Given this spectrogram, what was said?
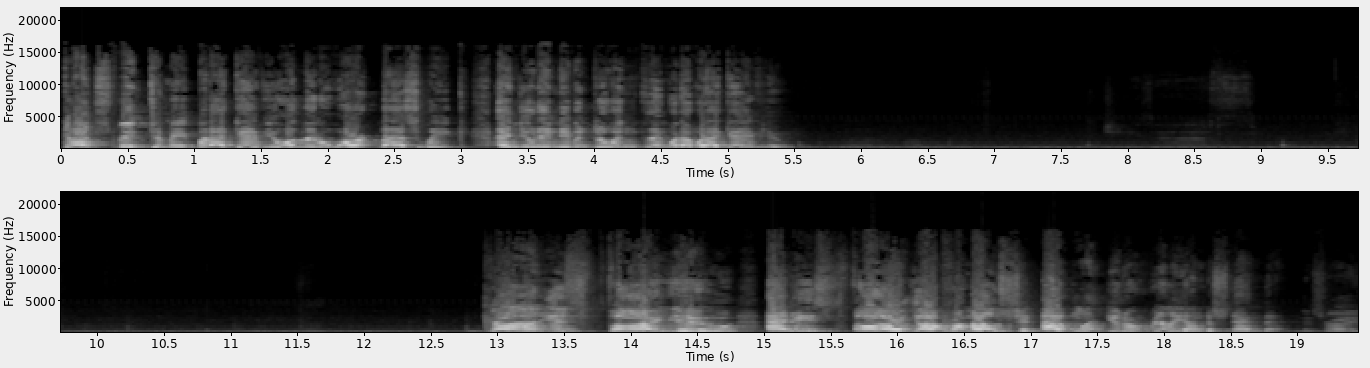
God, speak to me. But I gave you a little word last week, and you didn't even do anything with what I gave you. God is for you and He's for your promotion. I want you to really understand that. That's right.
